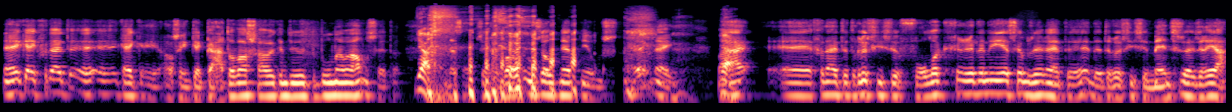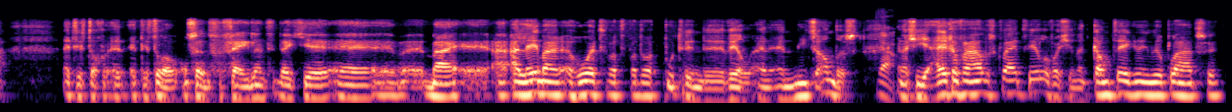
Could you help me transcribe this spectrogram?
nee, kijk, vanuit, uh, kijk, als ik dictator was, zou ik natuurlijk de boel naar mijn hand zetten. Ja, En dat zou ik zeggen, hoezo nepnieuws? Hè? Nee. Maar eh, vanuit het Russische volk geredeneerd, zou ik zeggen, het, het, Russische mensen, zou zeggen, ja, het is toch, het is toch wel ontzettend vervelend dat je eh, maar, eh, alleen maar hoort wat, wat, wat Poetin eh, wil en, en niets anders. ja. En als je je eigen verhaal eens kwijt wil, of als je een kanttekening wil plaatsen,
